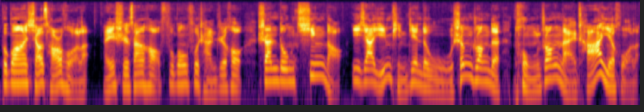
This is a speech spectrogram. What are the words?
不光小草火了，哎，十三号复工复产之后，山东青岛一家饮品店的五升装的桶装奶茶也火了。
